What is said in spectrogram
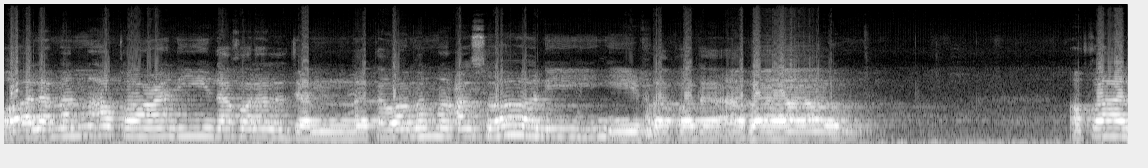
قال من أطاعني دخل الجنة ومن عصاني فقد أبى. وقال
